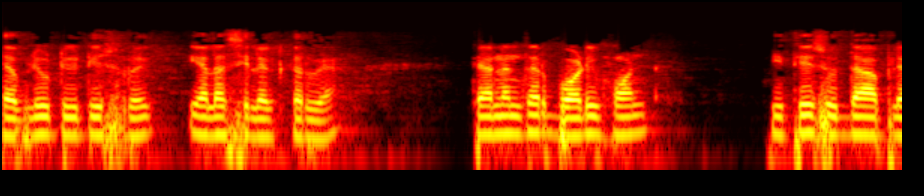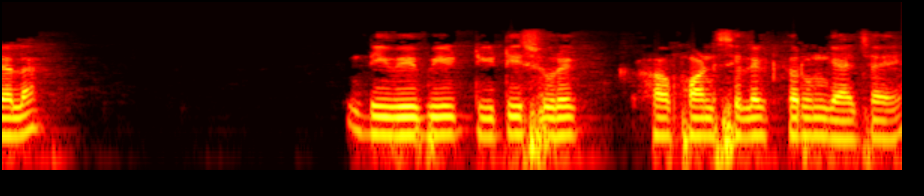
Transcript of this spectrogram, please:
W T T Surekh याला सिलेक्ट करूया. त्यानंतर बॉडी फॉन्ट इथे सुद्धा आपल्याला D V B T T Surekh हा फॉन्ट सिलेक्ट करून घ्यायचा आहे.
